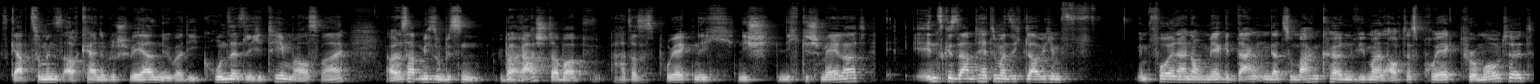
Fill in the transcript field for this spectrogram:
Es gab zumindest auch keine Beschwerden über die grundsätzliche Themenauswahl. Aber das hat mich so ein bisschen überrascht, aber hat das Projekt nicht, nicht, nicht geschmälert. Insgesamt hätte man sich, glaube ich, im im Vorhinein noch mehr Gedanken dazu machen können, wie man auch das Projekt promotet.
